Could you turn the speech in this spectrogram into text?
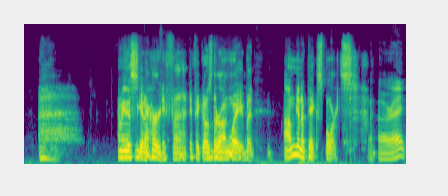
I mean, this is gonna hurt if uh, if it goes the wrong way, but I'm gonna pick sports. All right.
